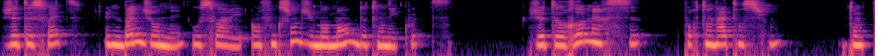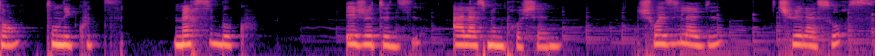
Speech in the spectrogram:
Je te souhaite une bonne journée ou soirée en fonction du moment de ton écoute. Je te remercie pour ton attention, ton temps, ton écoute. Merci beaucoup. Et je te dis à la semaine prochaine. Choisis la vie, tu es la source.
